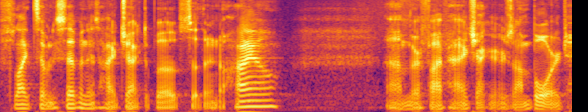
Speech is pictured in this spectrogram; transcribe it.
Flight 77 is hijacked above Southern Ohio. Um, there are five hijackers on board.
